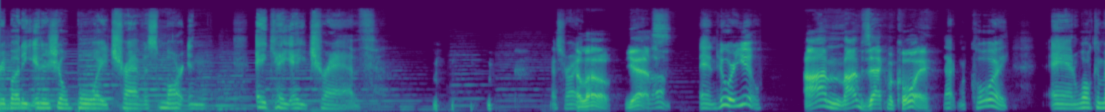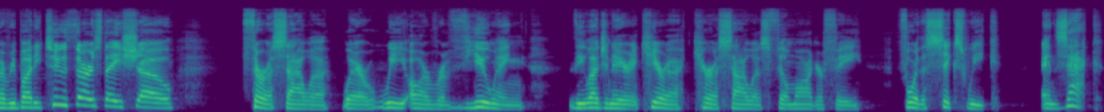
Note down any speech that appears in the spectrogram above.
everybody? It is your boy Travis Martin, aka Trav. That's right. Hello. Yes. Hello. And who are you? I'm I'm Zach McCoy. Zach McCoy. And welcome everybody to Thursday's show, Thurosawa, where we are reviewing the legendary Akira Kurosawa's filmography for the six week. And Zach,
